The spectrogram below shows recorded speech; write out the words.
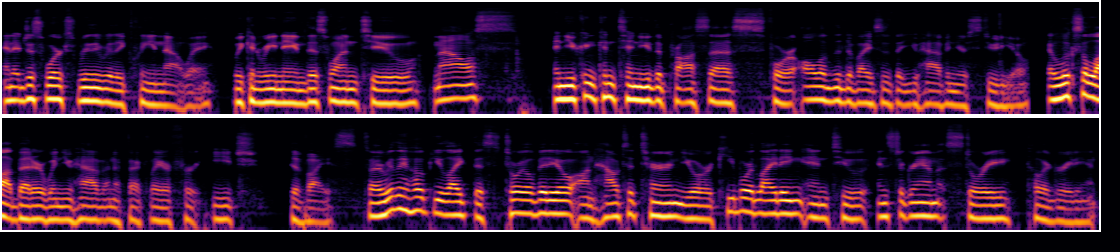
and it just works really, really clean that way. We can rename this one to mouse and you can continue the process for all of the devices that you have in your studio. It looks a lot better when you have an effect layer for each device. So I really hope you like this tutorial video on how to turn your keyboard lighting into Instagram story color gradient.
